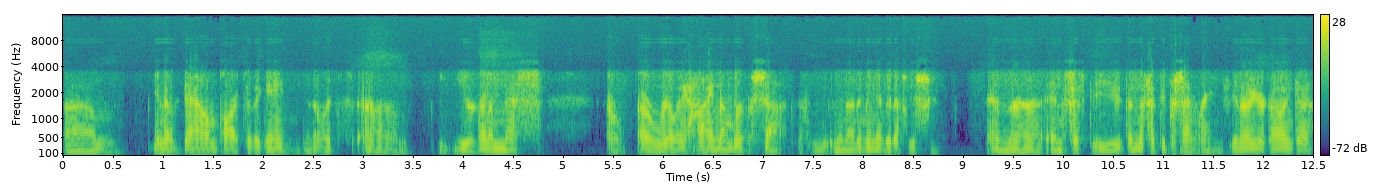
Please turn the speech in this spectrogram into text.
um, you know, down parts of the game. You know, it's um, you're going to miss a, a really high number of shots. You, you know what I mean? Even if you shoot in the in fifty in the fifty percent range, you know, you're going to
